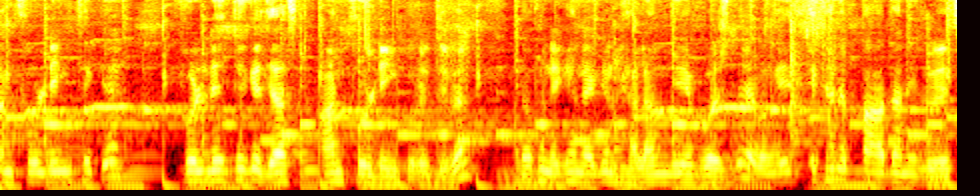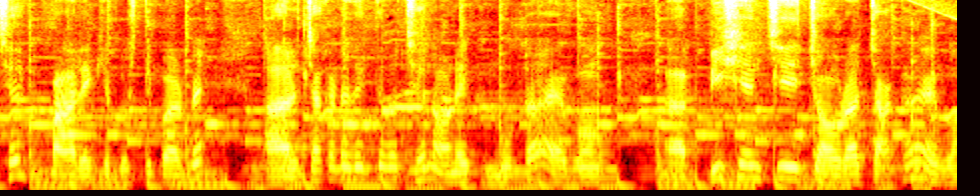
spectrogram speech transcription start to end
আনফোল্ডিং থেকে ফোল্ডিং থেকে জাস্ট আনফোল্ডিং করে দিবেন। তখন এখানে একজন হেলান দিয়ে বসবে এবং এই এখানে পা দানি রয়েছে, পা রেখে বসতে পারবে। আর চাকাটা দেখতে পাচ্ছেন, অনেক মোটা এবং বিশ ইঞ্চি চওড়া চাকা এবং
